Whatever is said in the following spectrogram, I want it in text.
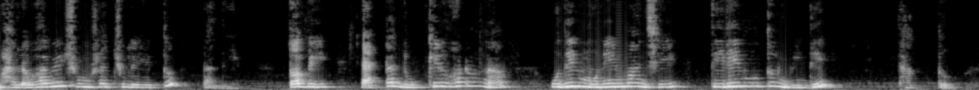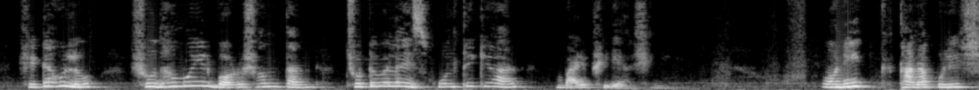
ভালোভাবেই সংসার চলে যেত তাদের। তবে একটা দুঃখের ঘটনা ওদের মনের মাঝে তীরের মতন বিঁধে থাকতো। সেটা হলো সুধাময়ীর বড় সন্তান ছোটবেলায় স্কুল থেকে আর বাড়ি ফিরে আসেনি। অনেক থানা পুলিশ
